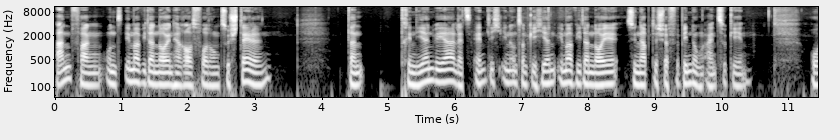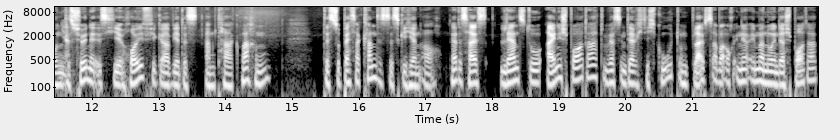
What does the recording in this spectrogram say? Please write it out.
anfangen, uns immer wieder neuen Herausforderungen zu stellen, dann trainieren wir ja letztendlich in unserem Gehirn immer wieder neue synaptische Verbindungen einzugehen. Und Ja. das Schöne ist, je häufiger wir das am Tag machen, desto besser kann das das Gehirn auch. Ja, das heißt, lernst du eine Sportart und wirst in der richtig gut und bleibst aber auch der, immer nur in der Sportart,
